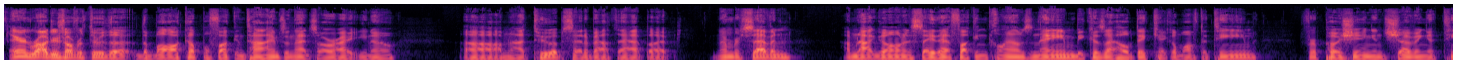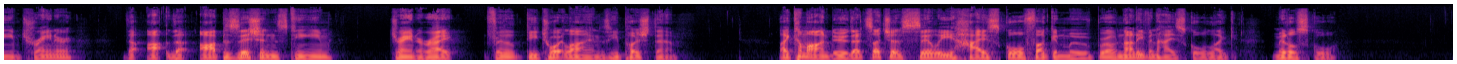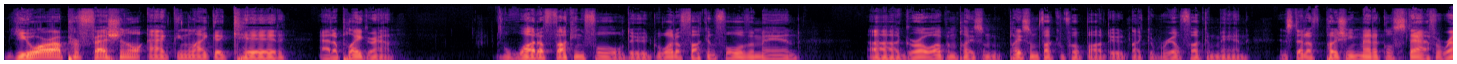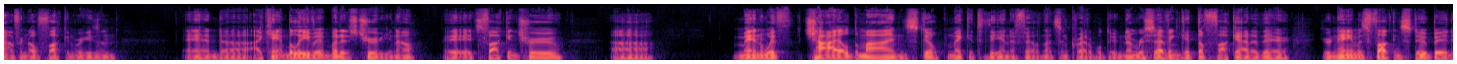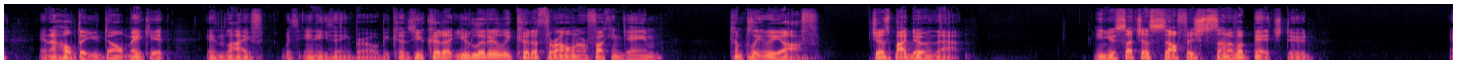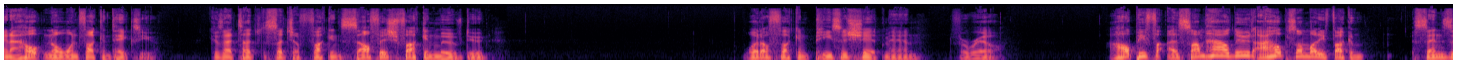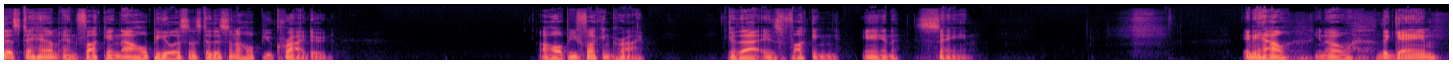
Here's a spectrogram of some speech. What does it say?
Aaron Rodgers overthrew the the ball a couple fucking times, and that's all right. You know, uh, I'm not too upset about that. But number seven, I'm not going to say that fucking clown's name because I hope they kick him off the team for pushing and shoving a team trainer. The the opposition's team trainer, right? For the Detroit Lions, he pushed them. Like, come on, dude. That's such a silly high school fucking move, bro. Not even high school, like middle school. You are a professional acting like a kid at a playground. What a fucking fool, dude. What a fucking fool of a man. Uh, grow up and play some play some fucking football, dude, like a real fucking man. Instead of pushing medical staff around for no fucking reason. And uh, I can't believe it, but it's true. You know, it, it's fucking true. Uh, men with child minds still make it to the NFL, and that's incredible, dude. Number seven, get the fuck out of there. Your name is fucking stupid, and I hope that you don't make it in life with anything, bro, because you could you literally could have thrown our fucking game completely off just by doing that. And you're such a selfish son of a bitch, dude. And I hope no one fucking takes you. Because that's such, a fucking selfish fucking move, dude. What a fucking piece of shit, man. For real. I hope he uh, somehow, dude. I hope somebody fucking sends this to him and fucking. I hope he listens to this and I hope you cry, dude. I hope you fucking cry. Because that is fucking insane. Anyhow, you know, the game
